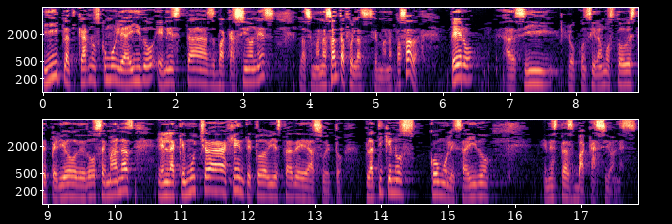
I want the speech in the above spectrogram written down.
y platicarnos cómo le ha ido en estas vacaciones. La Semana Santa fue la semana pasada, pero así lo consideramos todo este periodo de dos semanas en la que mucha gente todavía está de asueto. Platíquenos cómo les ha ido en estas vacaciones.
